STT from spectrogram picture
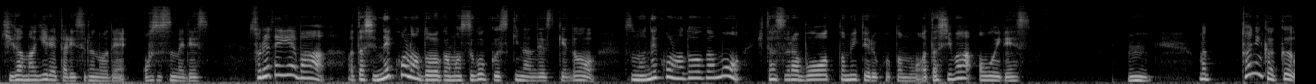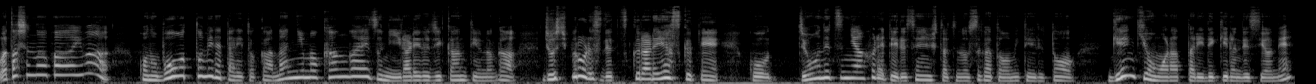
気が紛れたりするのでおすすめです。それで言えば、私猫の動画もすごく好きなんですけど、その猫の動画もひたすらぼーっと見てることも私は多いです。うん。まあ、とにかく私の場合は、このぼーっと見れたりとか何にも考えずにいられる時間っていうのが女子プロレスで作られやすくて、こう情熱に溢れている選手たちの姿を見ていると元気をもらったりできるんですよね。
